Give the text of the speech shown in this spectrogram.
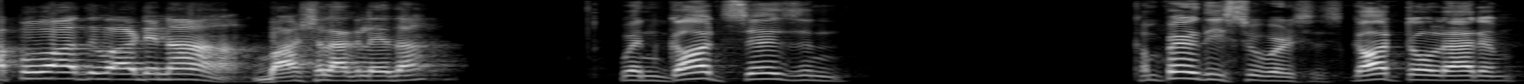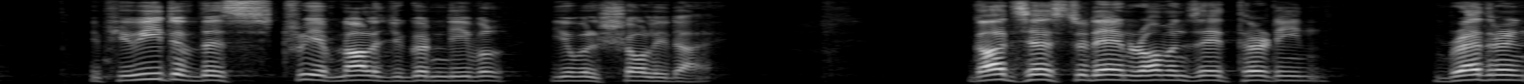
అపవాది వాడిన భాషలాగా లేదా When God says in compare these two verses, God told Adam, if you eat of this tree of knowledge of good and evil, you will surely die. God says today in Romans 8:13, brethren,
